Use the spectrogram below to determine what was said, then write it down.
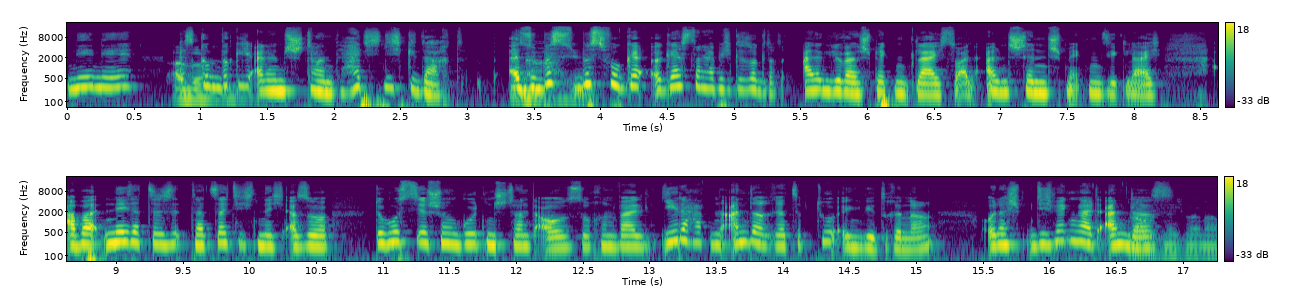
Nee, nee, also, es kommt wirklich an einem Stand. Hätte ich nicht gedacht. Also bis, bis vor ge gestern habe ich so gedacht, alle Glühwein schmecken gleich, so an allen Ständen schmecken sie gleich. Aber nee, tatsächlich nicht. Also du musst dir schon einen guten Stand aussuchen, weil jeder hat eine andere Rezeptur irgendwie drinne. Und die schmecken halt anders. Nicht mehr, ne?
